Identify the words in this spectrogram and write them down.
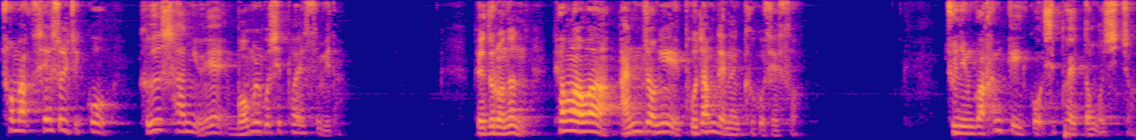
초막 셋을 짓고 그 산 위에 머물고 싶어 했습니다. 베드로는 평화와 안정이 보장되는 그곳에서 주님과 함께 있고 싶어 했던 것이죠.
